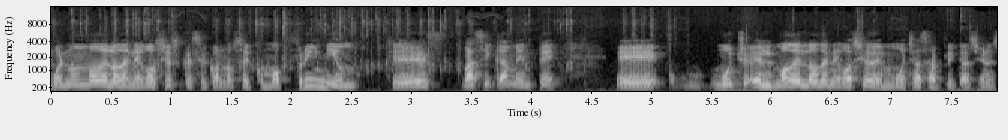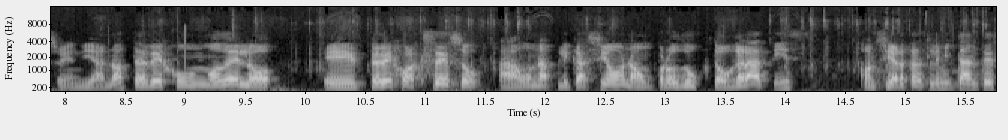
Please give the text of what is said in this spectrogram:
o en un modelo de negocios que se conoce como freemium, que es básicamente eh, mucho el modelo de negocio de muchas aplicaciones hoy en día, ¿no? Te dejo un modelo, eh, te dejo acceso a una aplicación, a un producto gratis, con ciertas limitantes,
